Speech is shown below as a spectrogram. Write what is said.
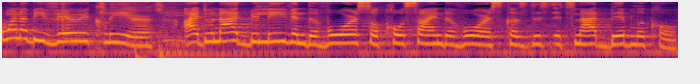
want to be very clear. I do not believe in divorce or co-sign divorce because this it's not biblical.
